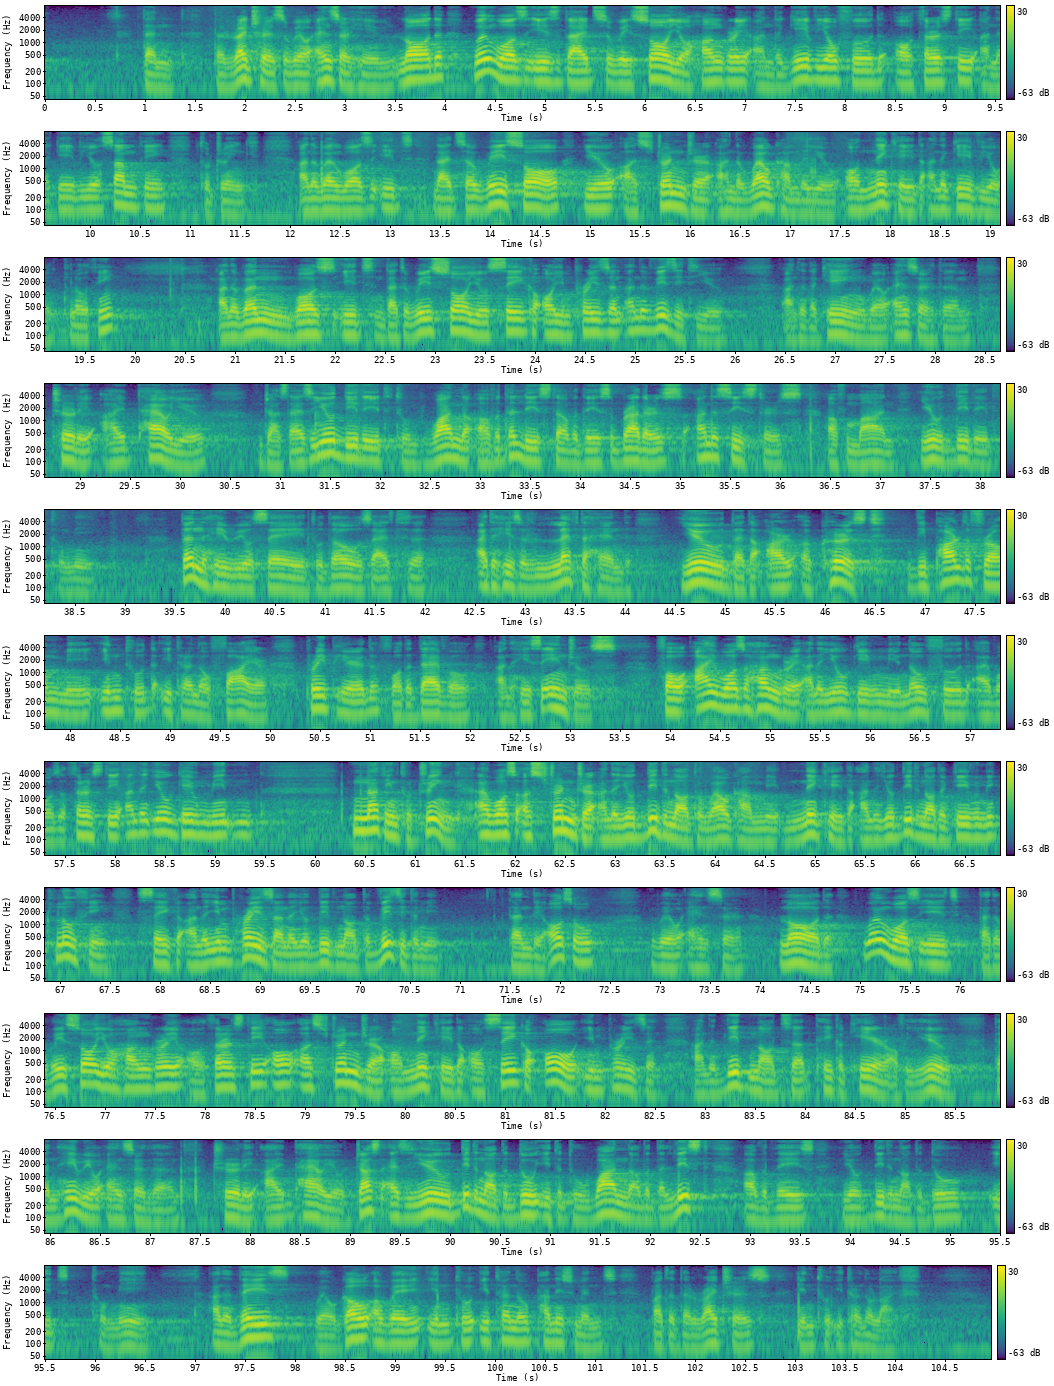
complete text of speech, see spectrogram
Then the righteous will answer him, Lord, when was it that we saw you hungry and gave you food, or thirsty and gave you something to drink? And when was it that we saw you a stranger and welcomed you, or naked and gave you clothing? And when was it that we saw you sick or in prison and visit you? And the king will answer them, Truly I tell you, just as you did it to one of the least of these brothers and sisters of mine, you did it to me. Then he will say to those at, at his left hand, You that are accursed, depart from me into the eternal fire, prepared for the devil and his angels. For I was hungry, and you gave me no food. I was thirsty, and you gave me nothing to drink. I was a stranger, and you did not welcome me, naked, and you did not give me clothing, sick and in prison, you did not visit me. Then they also will answer, Lord, when was it that we saw you hungry or thirsty or a stranger or naked or sick or in prison and did not take care of you? Then he will answer them, Truly I tell you, just as you did not do it to one of the least of these, you did not do it to me. And these will go away into eternal punishment, but the righteous into eternal life.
